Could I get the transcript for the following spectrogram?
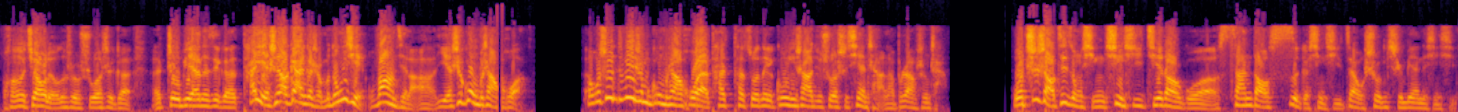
朋友交流的时候说是个呃周边的这个他也是要干个什么东西，忘记了啊，也是供不上货。呃，我说为什么供不上货呀？他他说那个供应商就说是限产了，不让生产。我至少这种信信息接到过三到四个信息，在我身身边的信息。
